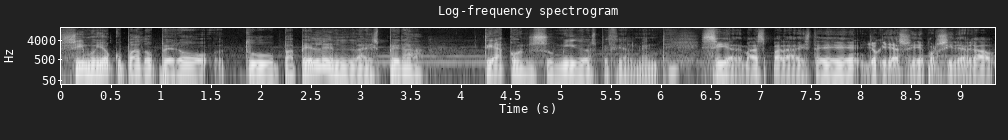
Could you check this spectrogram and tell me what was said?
sí, muy ocupado, pero tu papel en la espera te ha consumido especialmente. Sí, además para este, yo que ya soy de por sí delgado,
